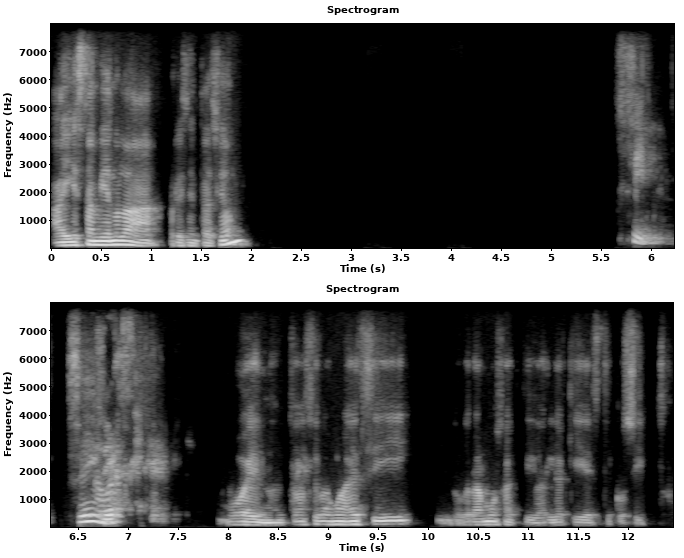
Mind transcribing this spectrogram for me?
Ahí están viendo la presentación. Sí. Sí. Ahora sí. Bueno, entonces vamos a ver si logramos activarle aquí este cosito.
